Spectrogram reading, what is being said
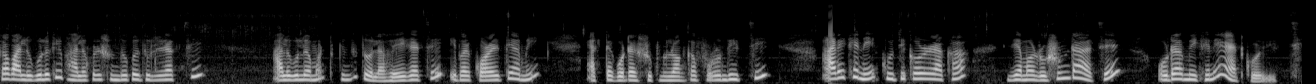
সব আলুগুলোকে ভালো করে সুন্দর করে তুলে রাখছি। আলুগুলো আমার কিন্তু তোলা হয়ে গেছে। এবার কড়াইতে আমি একটা গোটা শুকনো লঙ্কা ফোড়ন দিচ্ছি। আর এখানে কুচি করে রাখা যে আমার রসুনটা আছে, ওটা আমি এখানে অ্যাড করে দিচ্ছি।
